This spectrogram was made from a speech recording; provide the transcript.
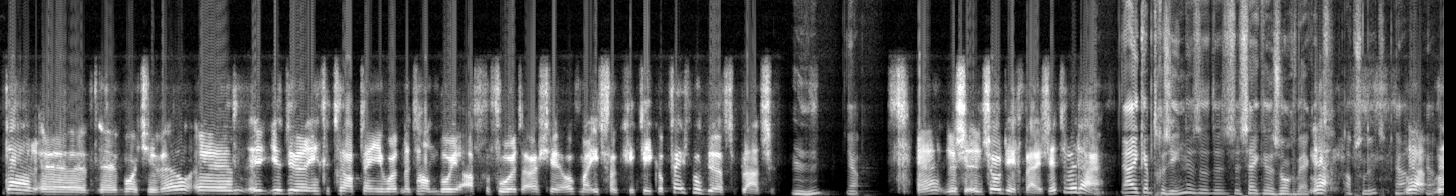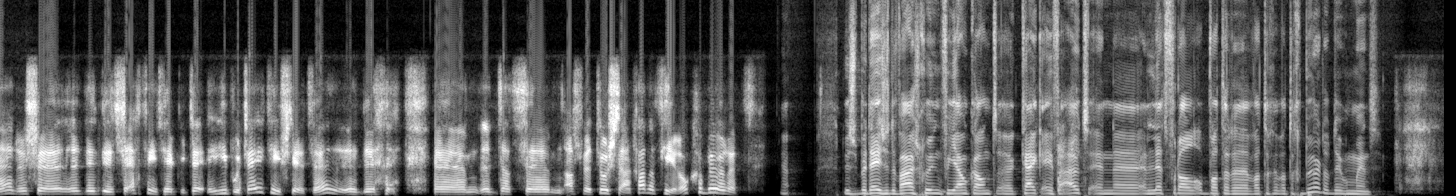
Daar uh, uh, word je wel uh, je deur ingetrapt en je wordt met handboeien afgevoerd als je ook maar iets van kritiek op Facebook durft te plaatsen. Mm dus eh, zo dichtbij zitten we daar. Ja, ik heb het gezien. Dus dat is zeker zorgwekkend. Ja. Absoluut. Ja, ja, ja. dus uh, dit, dit, is echt niet hypothetisch dit. Hè? De, uh, dat, ehm, als we het toestaan, gaat dat hier ook gebeuren. Dus bij deze de waarschuwing van jouw kant, uh, kijk even uit en, en, let vooral op wat er, wat, er, wat er gebeurt op dit moment.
